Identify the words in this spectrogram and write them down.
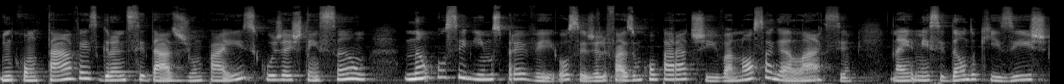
incontáveis grandes cidades de um país cuja extensão não conseguimos prever. Ou seja, ele faz um comparativo. A nossa galáxia, na imensidão do que existe,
